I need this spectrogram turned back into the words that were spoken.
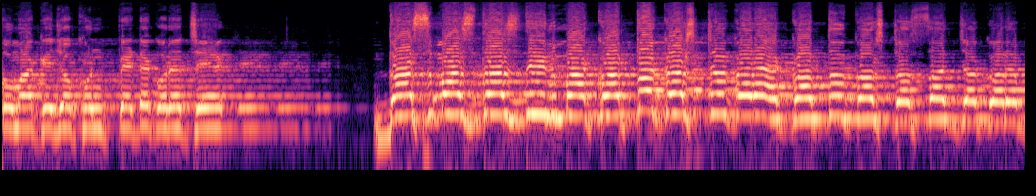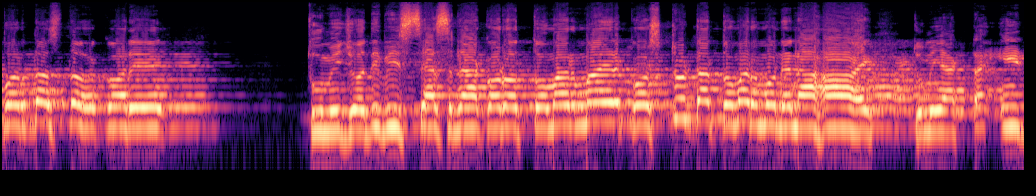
তোমাকে যখন পেটে করেছে, দশ মাস, দশ দিন মা কত কষ্ট করে, কত কষ্ট সহ্য করে, বরদাস্ত করে। তুমি যদি বিশ্বাস না করো, তোমার মায়ের কষ্টটা তোমার মনে না হয়। তুমি একটা ইট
